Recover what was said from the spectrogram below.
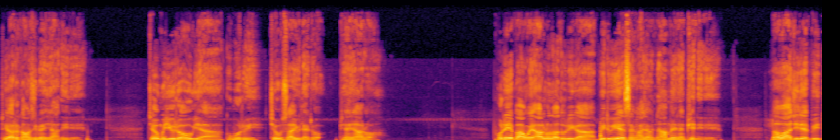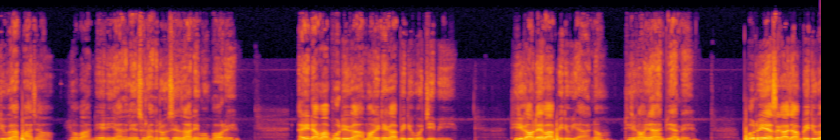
တယောက်တစ်ကောင်စီပဲရသေးတယ် ကျုပ်မယူတော့ဘူးဗျာကိုဘိုးတွေကျုပ်စားယူလိုက်တော့ပြန်ရတော့ဖိုးတွေပါဝင်အားလုံးသောသူတွေကပီတူရဲ့စကားကြောင့်နားမလည်နိုင်ဖြစ်နေတယ်လောဘကြီးတဲ့ပီတူကဘာကြောင့်လောဘနေနေရတယ်လဲဆိုတာသူတို့စဉ်းစားနေပုံပေါ်တယ်။အဲဒီနောက်မှာဘိုးတွေကအမောင်ရီတွေကပီတူကိုကြည့်ပြီးဒီဒီကောင်ထဲမှာပီတူရာနော်ဒီဒီကောင်ရရင်ပြန်မယ်။ဘိုးတွေရဲ့စကားကြောင့်ပီတူက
